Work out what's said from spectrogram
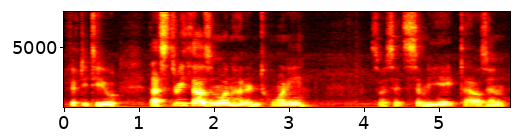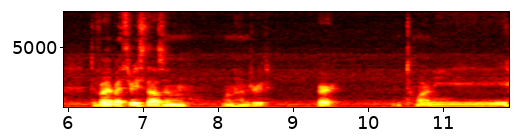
52. That's 3,120. So I said 78,000 divided by 3,100 or 20.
